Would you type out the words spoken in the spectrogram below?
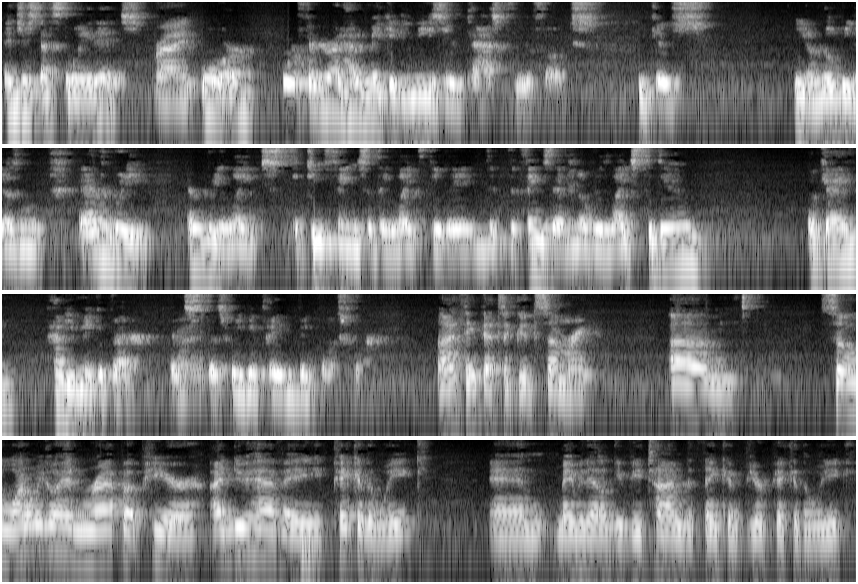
and just that's the way it is. Right. Or or figure out how to make it an easier task for your folks because you know nobody doesn't everybody everybody likes to do things that they like to do. They, the, the things that nobody likes to do. Okay, how do you make it better? That's Right. that's what you get paid the big bucks for. I think that's a good summary. Um, so why don't we go ahead and wrap up here? I do have a pick of the week, and maybe that'll give you time to think of your pick of the week.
